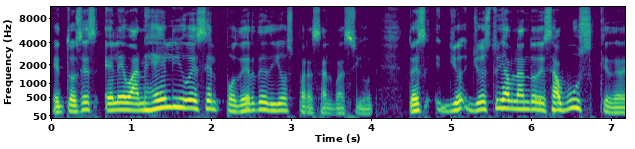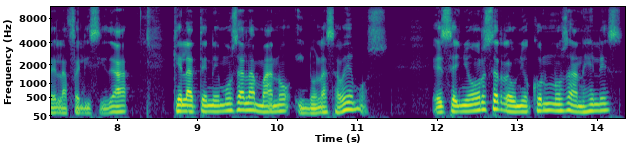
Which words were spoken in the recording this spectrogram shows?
Entonces, el Evangelio es el poder de Dios para salvación. Entonces, yo, yo estoy hablando de esa búsqueda de la felicidad que la tenemos a la mano y no la sabemos. El Señor se reunió con unos ángeles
